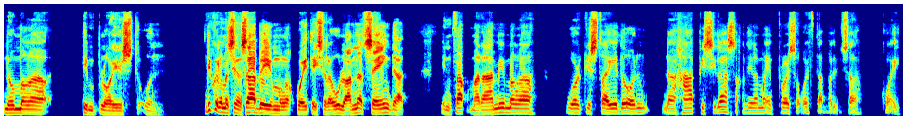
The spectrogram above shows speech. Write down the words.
ng mga employers doon. Hindi ko naman sinasabi yung mga Kuwaiti sila ulo. I'm not saying that. In fact, marami mga workers tayo doon na happy sila sa kanilang mga employers sa OFW sa Kuwait.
